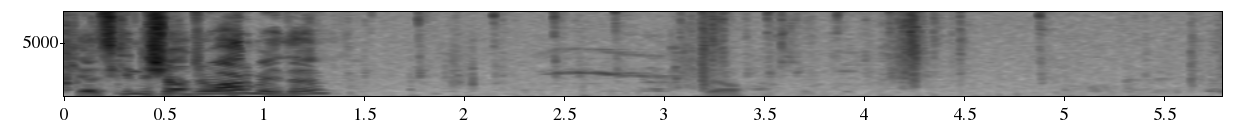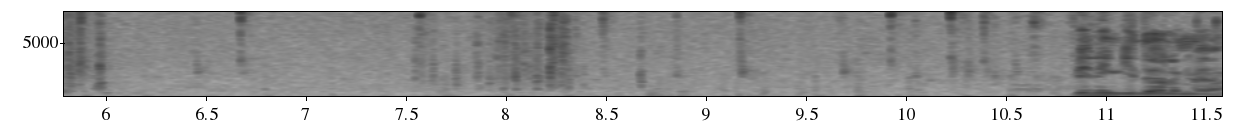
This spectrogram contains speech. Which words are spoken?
Keskin nişancı var mıydı? Ya. Binin gidelim ya.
